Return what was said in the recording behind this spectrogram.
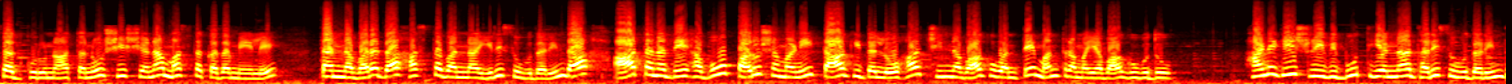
ಸದ್ಗುರುನಾಥನು ಶಿಷ್ಯನ ಮಸ್ತಕದ ಮೇಲೆ ತನ್ನ ವರದ ಹಸ್ತವನ್ನ ಇರಿಸುವುದರಿಂದ ಆತನ ದೇಹವು ಪರುಷಮಣಿ ತಾಗಿದ ಲೋಹ ಚಿನ್ನವಾಗುವಂತೆ ಮಂತ್ರಮಯವಾಗುವುದು. ಹಣೆಗೆ ಶ್ರೀ ವಿಭೂತಿಯನ್ನ ಧರಿಸುವುದರಿಂದ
